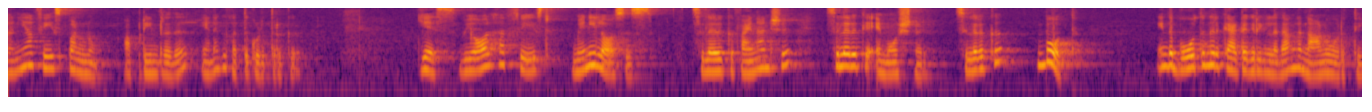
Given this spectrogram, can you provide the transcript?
தனியாக ஃபேஸ் பண்ணும் அப்படின்றத எனக்கு கற்றுக் கொடுத்துருக்கு. Yes we all have faced many losses சிலருக்கு ஃபைனான்ஷியல் சிலருக்கு எமோஷ்னல் சிலருக்கு போத் இந்த போத்துங்கிற கேட்டகரியில் தாங்க நானும் ஒருத்தி.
